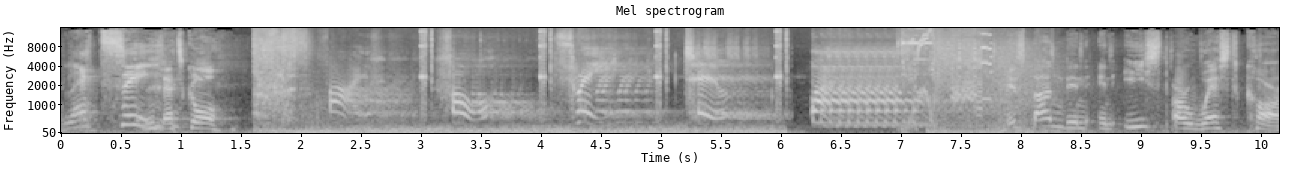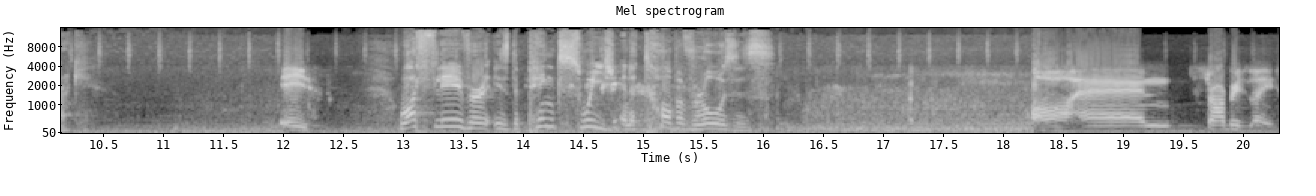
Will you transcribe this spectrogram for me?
Let's see. Let's go. Four, three, two, Is Bandon in East or West Cork? East. What flavour is the pink sweet in a tub of roses? Oh, um, strawberry delight.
